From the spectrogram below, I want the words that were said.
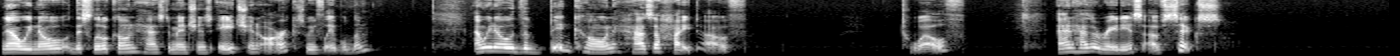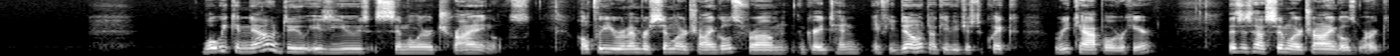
Now we know this little cone has dimensions h and r because we've labeled them. And we know the big cone has a height of 12 and has a radius of 6. What we can now do is use similar triangles. Hopefully you remember similar triangles from grade 10. If you don't, I'll give you just a quick recap over here. This is how similar triangles work.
